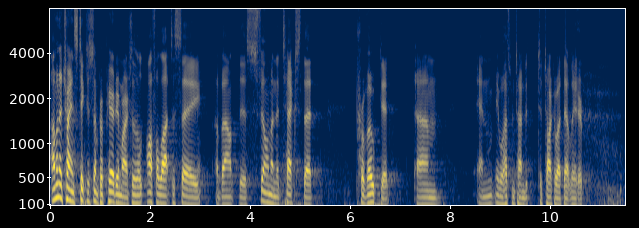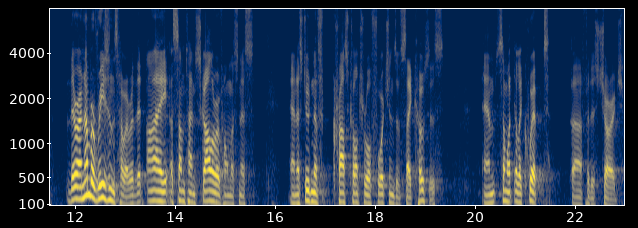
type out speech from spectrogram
I'm going to try and stick to some prepared remarks. There's an awful lot to say about this film and the text that provoked it, um, and maybe we'll have some time to, to talk about that later. There are a number of reasons, however, that I, a sometime scholar of homelessness and a student of cross cultural fortunes of psychosis, am somewhat ill equipped uh, for this charge.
